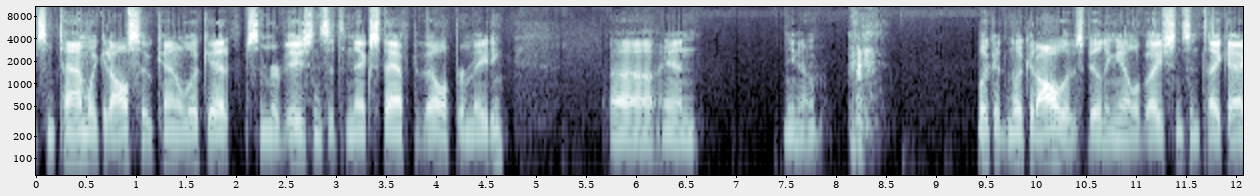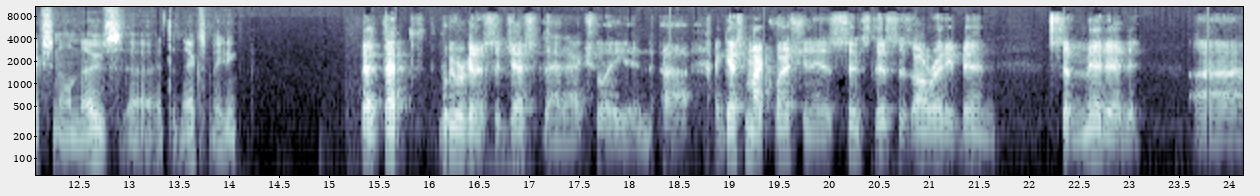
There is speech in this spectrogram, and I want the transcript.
some time. We could also kind of look at some revisions at the next staff developer meeting. Uh, and, you know, look at, look at all those building elevations and take action on those, uh, at the next meeting. That, that, we were gonna suggest that actually, and, uh, I guess my question is, since this has already been submitted, uh,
